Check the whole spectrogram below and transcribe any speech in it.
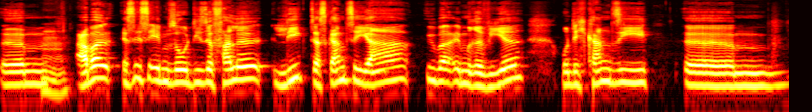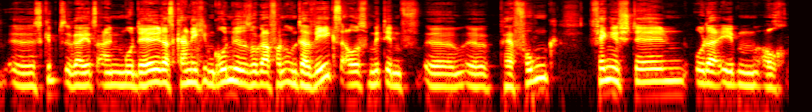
Ähm, hm. Aber es ist eben so, diese Falle liegt das ganze Jahr über im Revier und ich kann sie ähm, äh, es gibt sogar jetzt ein Modell, das kann ich im Grunde sogar von unterwegs aus mit dem äh, äh, per Funk Fänge stellen oder eben auch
